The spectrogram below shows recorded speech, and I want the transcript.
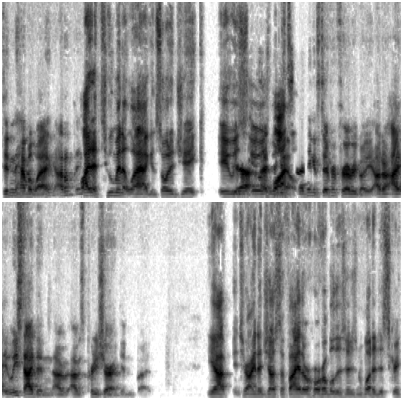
didn't have a lag. I don't think. I had a two minute lag, and so did Jake. It was yeah, it was think wild. I think it's different for everybody. I don't. I at least I didn't. I, I was pretty sure I didn't, but Yeah, trying to justify their horrible decision. What a disgrace.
